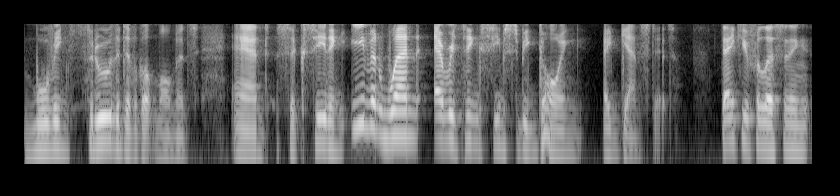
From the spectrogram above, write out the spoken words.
moving through the difficult moments and succeeding even when everything seems to be going against it. Thank you for listening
